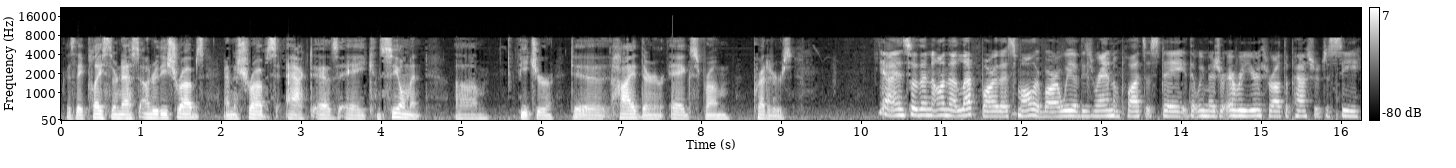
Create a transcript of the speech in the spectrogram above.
because they place their nests under these shrubs and the shrubs act as a concealment um, feature to hide their eggs from predators. Yeah, and so then on that left bar, that smaller bar, we have these random plots of stay that we measure every year throughout the pasture to see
